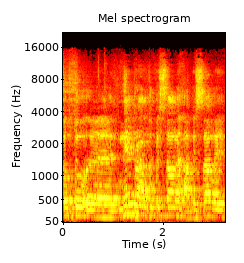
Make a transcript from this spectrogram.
Тобто е, не правду писали, а писали,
